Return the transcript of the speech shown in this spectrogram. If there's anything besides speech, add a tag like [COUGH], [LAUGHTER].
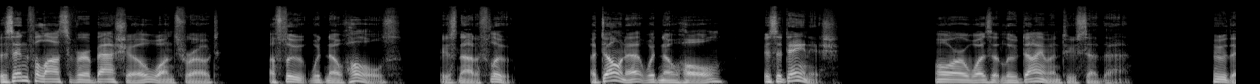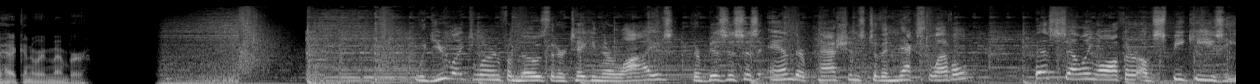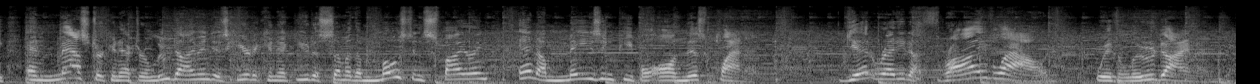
The Zen philosopher Basho once wrote, A flute with no holes is not a flute. A donut with no hole is a Danish. Or was it Lou Diamond who said that? Who the heck can remember? Would you like to learn from those that are taking their lives, their businesses, and their passions to the next level? Best selling author of Speakeasy and master connector Lou Diamond is here to connect you to some of the most inspiring and amazing people on this planet. Get ready to thrive loud with Lou Diamond.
